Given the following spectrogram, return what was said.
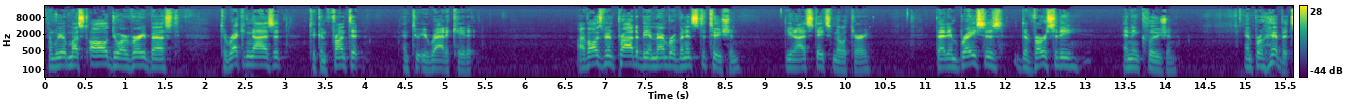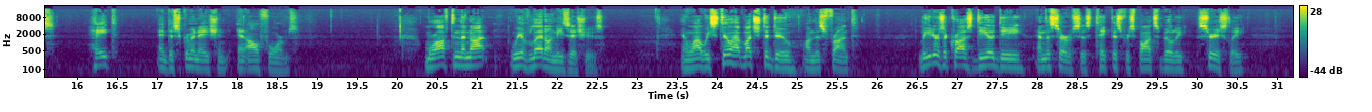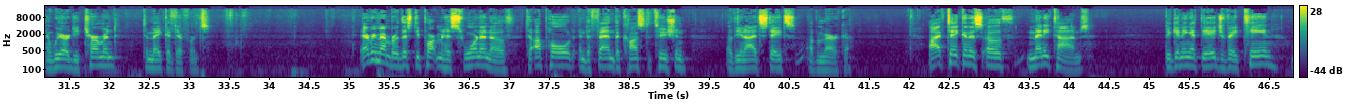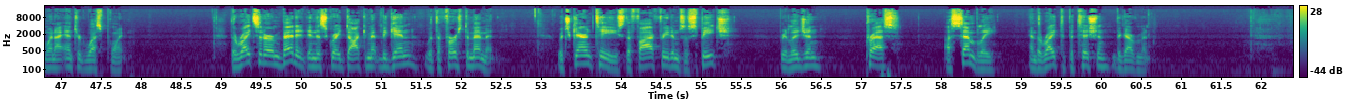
and we must all do our very best to recognize it, to confront it, and to eradicate it. I've always been proud to be a member of an institution, the United States military, that embraces diversity and inclusion and prohibits hate and discrimination in all forms. More often than not, we have led on these issues. And while we still have much to do on this front, leaders across DoD and the services take this responsibility seriously, and we are determined to make a difference. Every member of this department has sworn an oath to uphold and defend the Constitution of the United States of America. I've taken this oath many times, beginning at the age of 18 when I entered West Point. The rights that are embedded in this great document begin with the First Amendment, which guarantees the five freedoms of speech, religion, press, assembly, and the right to petition the government.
